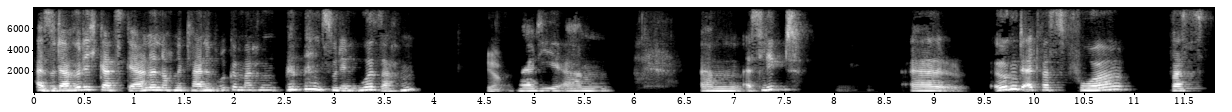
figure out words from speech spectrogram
also da würde ich ganz gerne noch eine kleine Brücke machen zu den Ursachen. Ja. Weil die, ähm, ähm, es liegt äh, irgendetwas vor, was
